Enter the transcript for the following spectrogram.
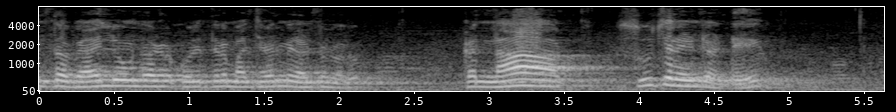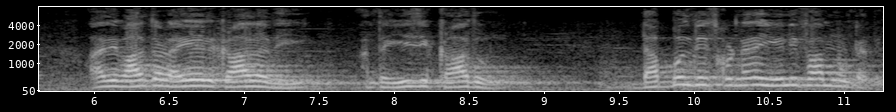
ఇంత వాల్యూ ఉన్న దగ్గర కొనిస్తే మంచిగా మీరు అంటున్నారు. కానీ నా సూచన ఏంటంటే అది వాళ్ళతో అయ్యేది కాదు అది అంత ఈజీ కాదు. డబ్బులు తీసుకుంటేనే యూనిఫామ్ ఉంటుంది.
